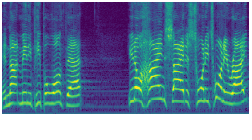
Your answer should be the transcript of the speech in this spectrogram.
And not many people want that. You know, hindsight is 2020, right?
